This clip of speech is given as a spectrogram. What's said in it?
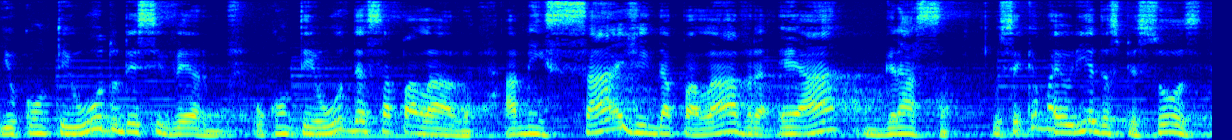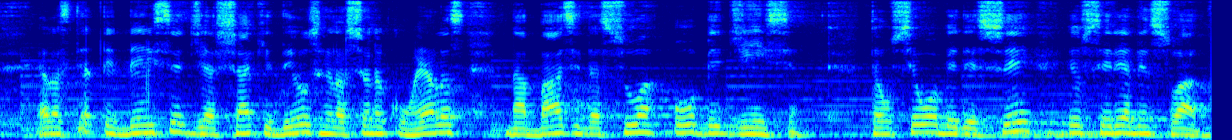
E o conteúdo desse verbo, o conteúdo dessa palavra, a mensagem da palavra é a graça. Eu sei que a maioria das pessoas, elas têm a tendência de achar que Deus relaciona com elas na base da sua obediência. Então, se eu obedecer, eu serei abençoado.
